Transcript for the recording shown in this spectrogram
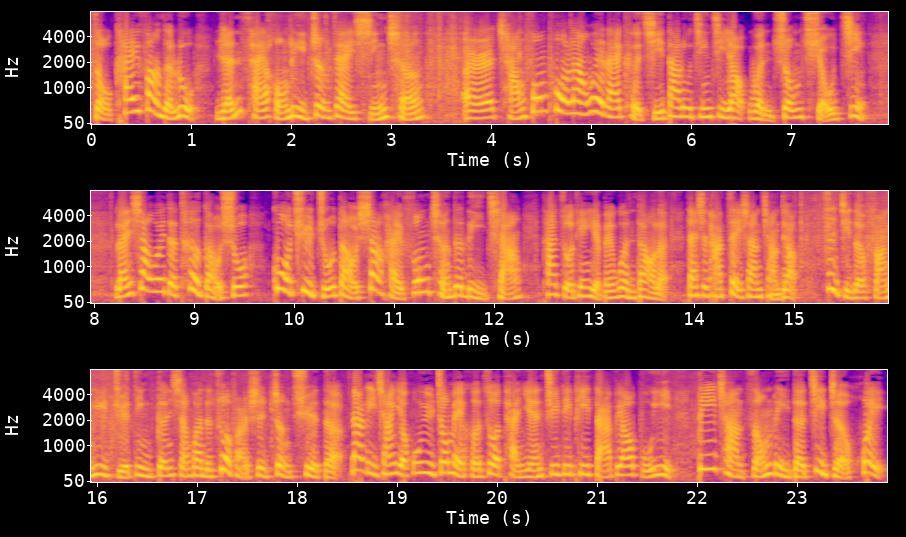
走开放的路，人才红利正在形成，而长风破浪未来可期，大陆经济要稳中求进。蓝孝威的特稿说，过去主导上海封城的李强，他昨天也被问到了，但是他再三强调自己的防疫决定跟相关的做法是正确的。那李强也呼吁中美合作，坦言 GDP 达标不易。第一场总理的记者会，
